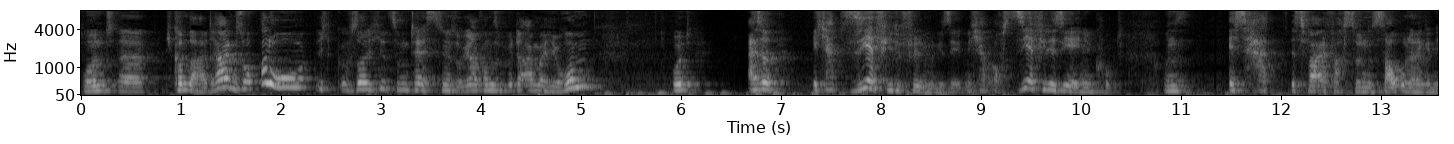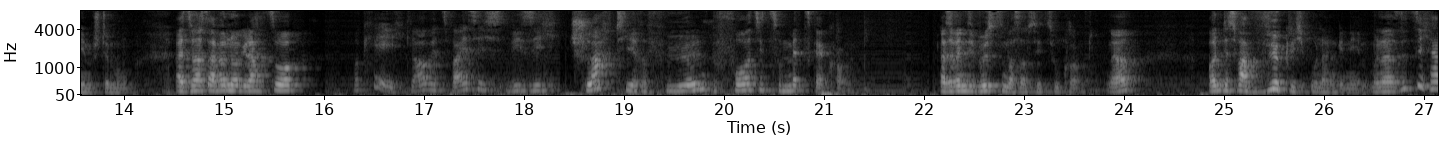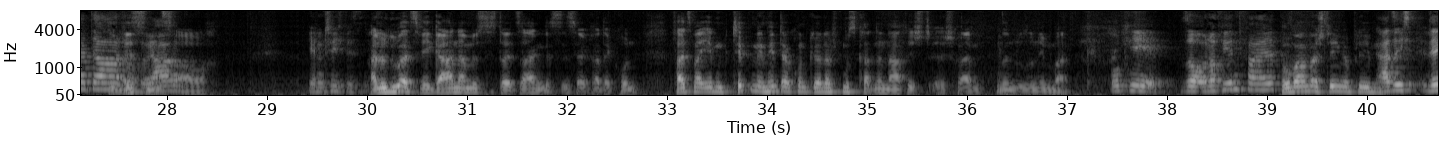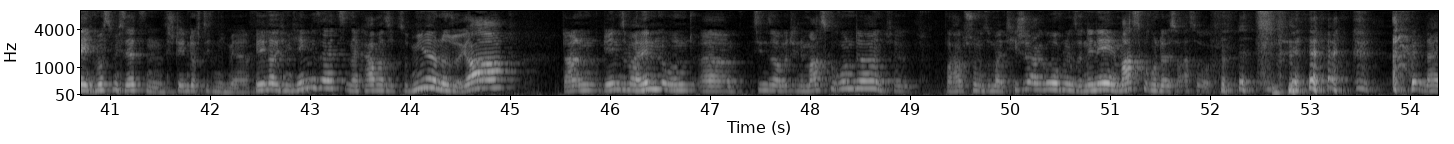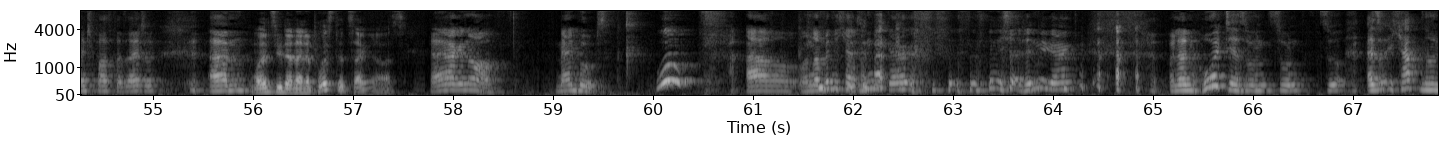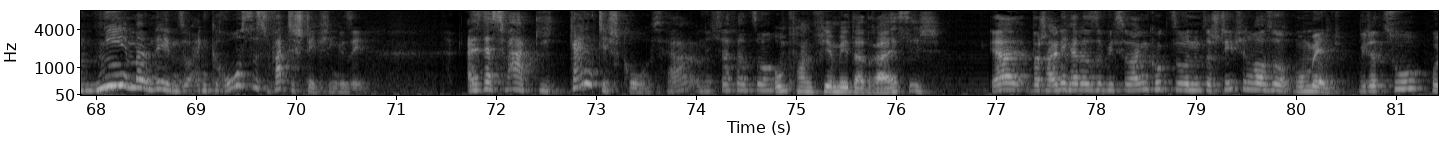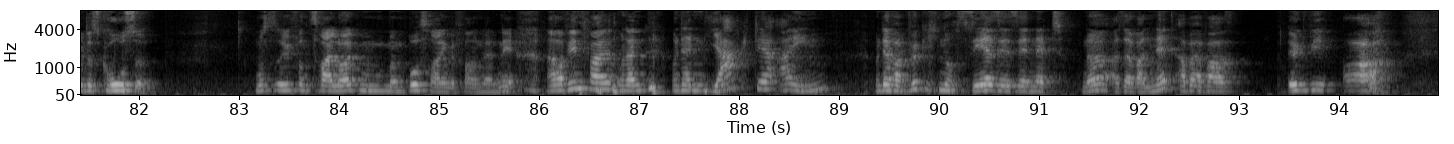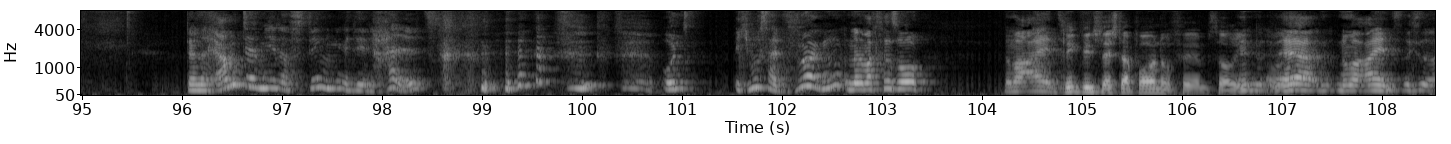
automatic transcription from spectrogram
Und äh, ich komme da halt rein und so, hallo, ich soll hier zum Test? Und so, ja, kommen Sie bitte einmal hier rum. Und also, ich habe sehr viele Filme gesehen. Ich habe auch sehr viele Serien geguckt. Und es hat, es war einfach so eine sau unangenehme Stimmung. Also du hast einfach nur gedacht so, okay, ich glaube, jetzt weiß ich, wie sich Schlachttiere fühlen, bevor sie zum Metzger kommen. Also wenn sie wüssten, was auf sie zukommt. Ne? Und es war wirklich unangenehm. Und dann sitze ich halt da. Die wissen so, ja, es auch. Ja, natürlich wissen. Hallo, du als Veganer müsstest du jetzt sagen, das ist ja gerade der Grund. Falls mal eben Tippen im Hintergrund gehört habt, ich muss gerade eine Nachricht äh, schreiben. Ne, nur so nebenbei. Okay, so, und auf jeden Fall. Wo waren wir stehen geblieben? Also ich, nee, ich musste mich setzen, stehen durfte ich nicht mehr. Auf jeden Fall habe ich mich hingesetzt und dann kam er so zu mir und so, ja, dann gehen Sie mal hin und äh, ziehen Sie mal bitte die Maske runter. Ich habe schon so mein T-Shirt angerufen und so, nee, nee, Maske runter ist so, achso. Nein, Spaß beiseite. Ähm, Wolltest wieder deine Brüste zeigen oder was? ja, ja, genau. Man Boobs. Woo! Äh, und dann bin ich halt hingegangen. bin ich halt hingegangen. Und dann holt der so, ein- so, ein- so also ich habe noch nie in meinem Leben so ein großes Wattestäbchen gesehen. Also das war gigantisch groß, ja. Und ich dachte so, Umfang 4,30 Meter. ja, wahrscheinlich hat er so mich so angeguckt, so nimmt das Stäbchen raus, so, Moment, wieder zu, holt das große. Musste irgendwie von zwei Leuten mit, dem Bus reingefahren werden. Nee, aber auf jeden Fall, und dann, und dann jagt der ein, und der war wirklich noch sehr, sehr, sehr nett. Ne? Also er war nett, aber er war irgendwie, oh. Dann rammt er mir das Ding in den Hals und ich muss halt würgen und dann macht er so, Nummer eins. Klingt wie ein schlechter Pornofilm, sorry. In, ja, Nummer eins. Und so,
